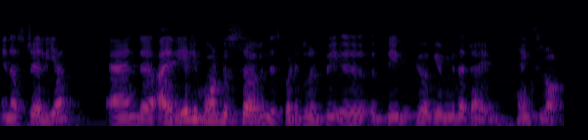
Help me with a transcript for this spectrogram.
in Australia. And uh, I really want to serve in this particular brief, uh, brief if you are giving me the time. Thanks a lot.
